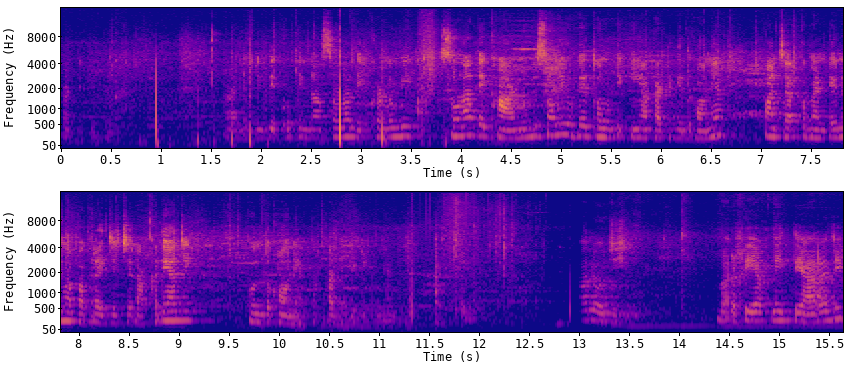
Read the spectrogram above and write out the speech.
ਕੱਟ ਕੇ ਦਿਖਾ ਆ ਲਓ ਜੀ ਦੇਖੋ ਕਿੰਨਾ ਸੋਹਣਾ ਦੇਖਣ ਨੂੰ ਵੀ ਸੋਹਣਾ ਤੇ ਖਾਣ ਨੂੰ ਵੀ ਸੋਹਣੀ ਫਿਰ ਤੁਹਾਨੂੰ ਟਿੱਕੀਆਂ ਕੱਟ ਕੇ ਦਿਖਾਉਂਦੇ ਆ ਪੰਜ ਚਾਰ ਕੁ ਮਿੰਟ ਇਹਨੂੰ ਆਪਾਂ ਫਰਿੱਜ 'ਚ ਰੱਖਦੇ ਹਾਂ ਜੀ। ਤੁਹਾਨੂੰ ਦਿਖਾਉਂਦੇ ਆ ਕੱਟ ਕੇ ਟਿੱਕੀਆਂ। ਆ ਲਓ ਜੀ ਬਰਫੀ ਆਪਣੀ ਤਿਆਰ ਆ ਜੀ।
